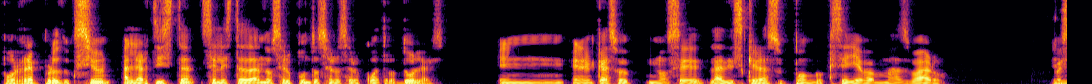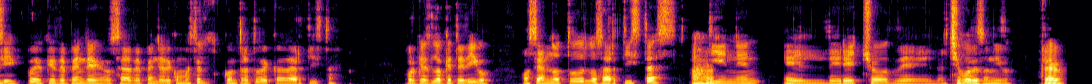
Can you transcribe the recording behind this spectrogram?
por reproducción al artista se le está dando 0.004 dólares. En, en el caso, no sé, la disquera supongo que se lleva más varo. Pues sí, pues que depende, o sea, depende de cómo está el contrato de cada artista. Porque es lo que te digo, o sea, no todos los artistas tienen el derecho del archivo de sonido. Claro.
